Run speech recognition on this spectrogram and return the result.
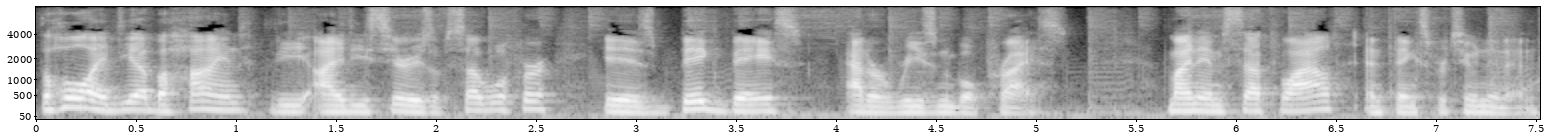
the whole idea behind the ID series of subwoofer is big bass at a reasonable price. My name's Seth Wild, and thanks for tuning in.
